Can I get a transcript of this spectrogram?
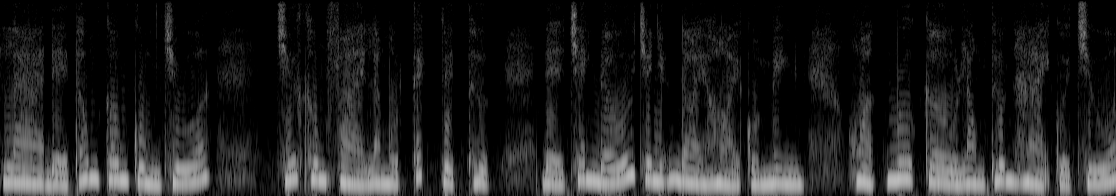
là để thông công cùng Chúa chứ không phải là một cách tuyệt thực để tranh đấu cho những đòi hỏi của mình hoặc mưu cầu lòng thương hại của Chúa.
